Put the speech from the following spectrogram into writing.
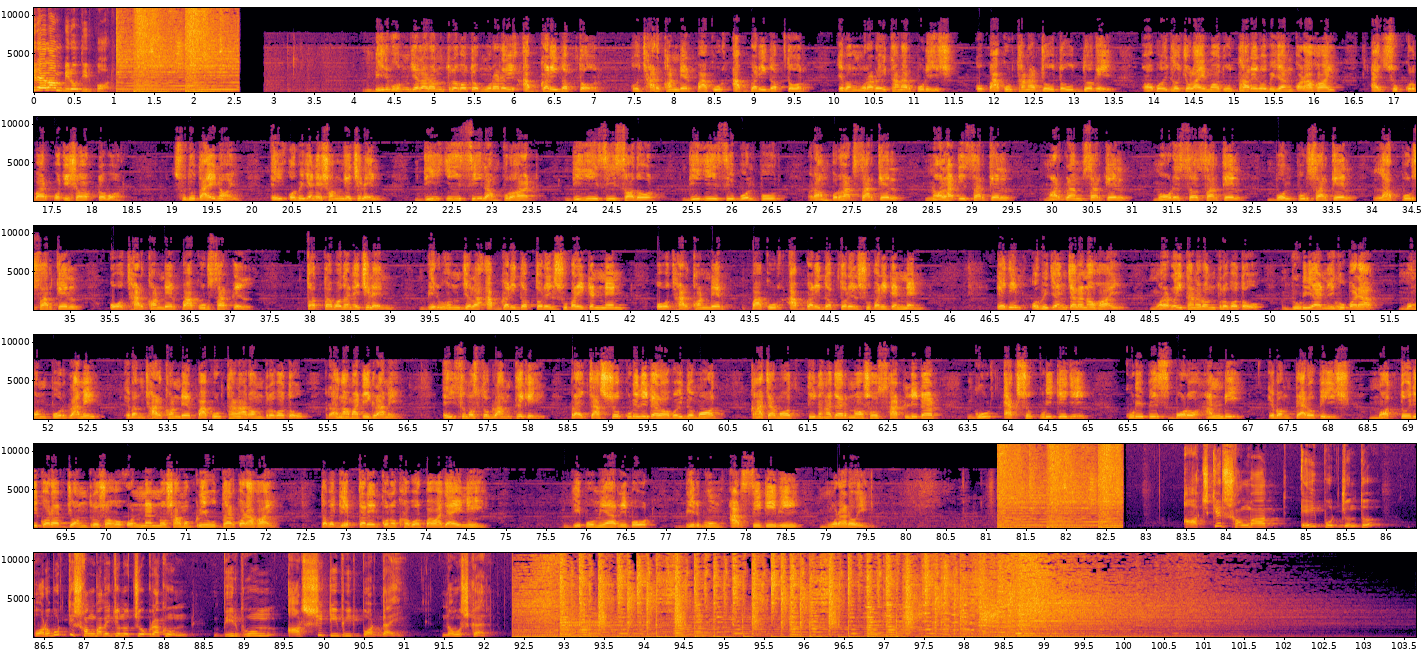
ফিরে এলাম বিরতির পর। বীরভূম জেলার অন্তর্গত মোরারই আবগারি দপ্তর ও ঝাড়খণ্ডের পাকুড় আবগারি দপ্তর এবং মোরারই থানার পুলিশ ও পাকুড় থানার যৌথ উদ্যোগে অবৈধ চোলাই মদ উদ্ধারের অভিযান করা হয় আজ শুক্রবার পঁচিশে অক্টোবর। শুধু তাই নয়, এই অভিযানের সঙ্গে ছিলেন ডিইসি রামপুরহাট, ডিইসি সদর, DEC Bolpur, Rampurhat circle, Nalhati circle Margram circle, Mayureswar circle, Bolpur circle, Labpur circle ও ঝাড়খণ্ডের পাকুড় সার্কেল। তত্ত্বাবধানে ছিলেন বীরভূম জেলা আবগারি দপ্তরের সুপারিনটেন্ডেন্ট ও ঝাড়খণ্ডের পাকুড় আবগারি দপ্তরের সুপারিনটেন্ডেন্ট। এদিন অভিযান চালানো হয় মরারই থানার অন্তর্গত ডুরিয়া নিঘুপাড়া, মোহনপুর গ্রামে এবং ঝাড়খণ্ডের পাকুড় থানার অন্তর্গত রাঙামাটি গ্রামে। এই সমস্ত গ্রাম থেকে প্রায় চারশো কুড়ি লিটার অবৈধ মদ, কাঁচা মদ তিন হাজার নশো ষাট লিটার, গুড় একশো কুড়ি কেজি, কুড়ি পিস বড় হান্ডি এবং তেরো পিস মদ তৈরি করার যন্ত্রসহ অন্যান্য সামগ্রী উদ্ধার করা হয়। তবে গ্রেপ্তারের কোনো খবর পাওয়া যায়নি। দীপু মিয়ার report, Birbhum RC TV Murarai. আজকের সংবাদ এই পর্যন্ত। পরবর্তী সংবাদের জন্য চোখ রাখুন বীরভূম আরসি টিভির পর্দায়। নমস্কার।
